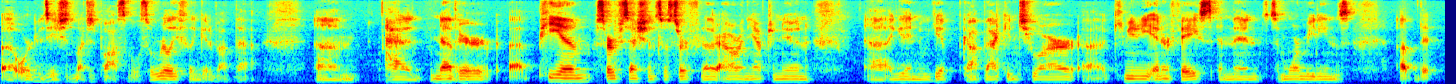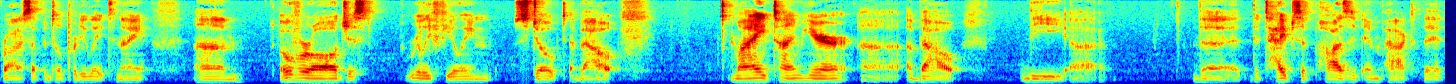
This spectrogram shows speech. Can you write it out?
uh, organization as much as possible. So really feeling good about that. Um, I had another uh, PM surf session, so surf for another hour in the afternoon. Uh, again, we get got back into our uh, community interface, and then some more meetings up that brought us up until pretty late tonight. Um, overall, just really feeling stoked about my time here, uh, about the uh, the the types of positive impact that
